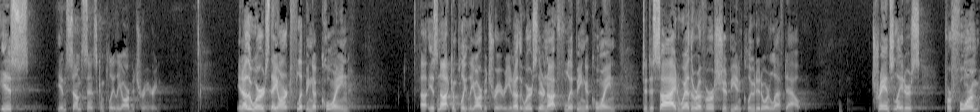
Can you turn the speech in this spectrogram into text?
is, in some sense, completely arbitrary. In other words, they aren't flipping a coin uh, is not completely arbitrary. In other words, they're not flipping a coin to decide whether a verse should be included or left out. Translators perform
